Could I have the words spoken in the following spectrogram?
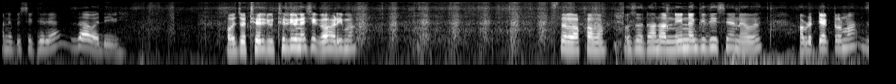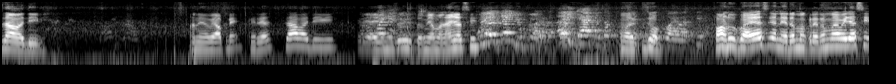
અને પછી ઘરે જવા દેવી. હવે જો ઠેલ્યું ઠેલ્યું નાખી ગહાડીમાં સલાખામાં. હવે જો ઢાંઢા નીર નાખી દીધી છે અને હવે આપણે ટ્રેક્ટરમાં જવા દેવી. અને હવે આપણે ઘરે જવા દેવી. આવીને જોયું તો મહેમાન આવ્યા છીએ. જો, ભાણુભાઈ આવ્યા છે અને રમકડે રમાવી રહ્યા છે.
